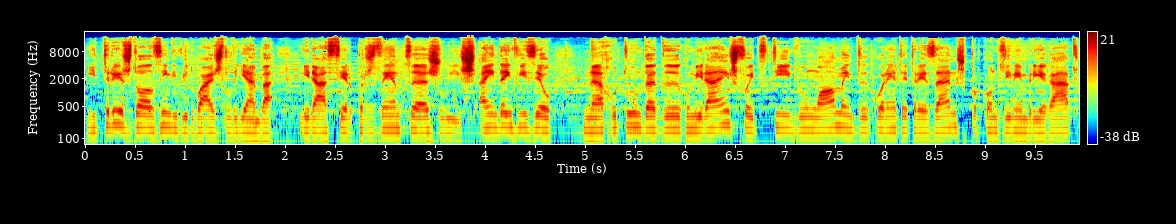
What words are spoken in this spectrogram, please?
e 3 doses individuais de liamba. Irá ser presente a juiz. Ainda em Viseu, na rotunda de Gumirães, foi detido um homem de 43 anos por conduzir embriagado.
